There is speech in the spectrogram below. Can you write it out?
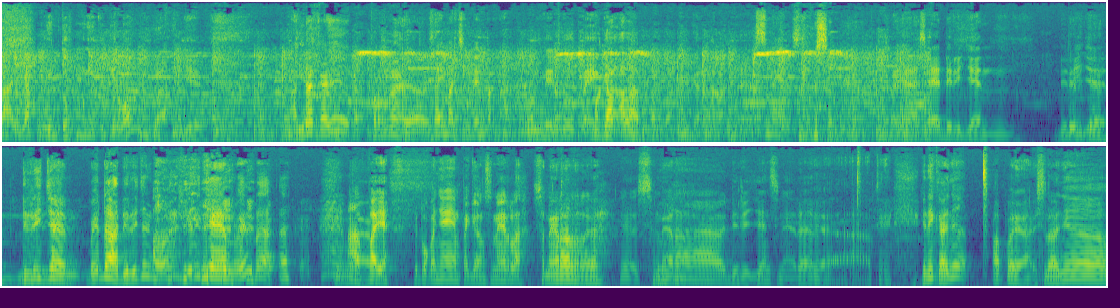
layak untuk mengikuti lomba gitu. Anda kayaknya pernah ya? Saya marching band pernah. Waktu itu pegang Megang alat apa? Pegang alat snare. Soalnya saya dirijen dirijen Dirijen, beda. Dirijen nggak? Dirijen, beda. apa ya? ya pokoknya yang pegang snare lah Senerer ya? ya Snare. Wow, dirijen snare Ya, oke. Ini kayaknya apa ya? Istilahnya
